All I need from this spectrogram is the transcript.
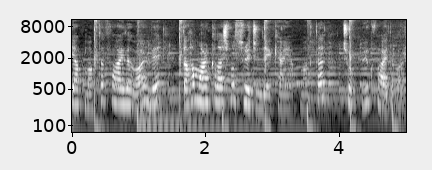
yapmakta fayda var ve daha markalaşma sürecindeyken yapmakta çok büyük fayda var.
